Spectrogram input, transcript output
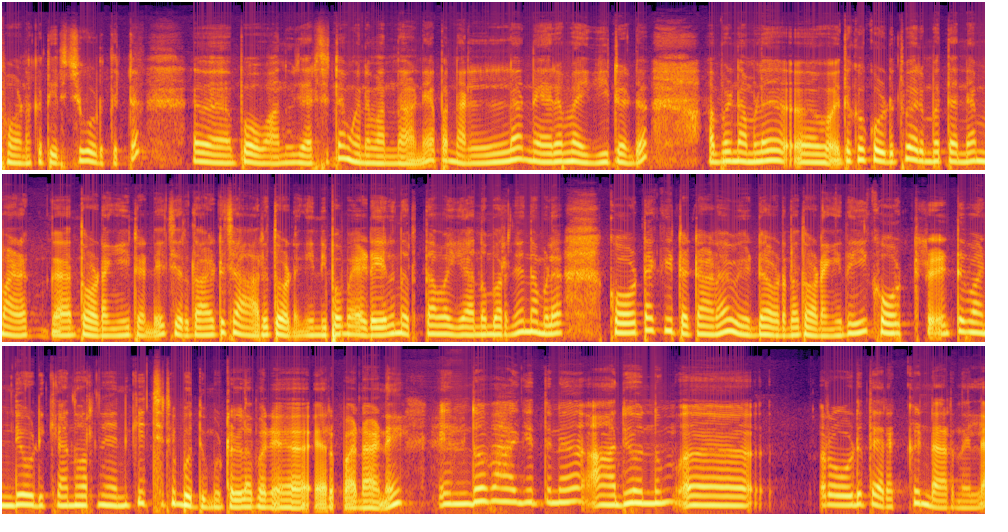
ഫോണൊക്കെ തിരിച്ചു കൊടുത്തിട്ട് പോവാമെന്ന് വിചാരിച്ചിട്ട് അങ്ങനെ വന്നതാണ്. അപ്പം നല്ല നേരം വൈകിയിട്ടുണ്ട്. അപ്പോൾ നമ്മൾ ഇതൊക്കെ കൊടുത്തു വരുമ്പോൾ തന്നെ മഴ തുടങ്ങിയിട്ടുണ്ട്. ചെറുതായിട്ട് ചാറി തുടങ്ങി. ഇനിയിപ്പം ഇടയിൽ നിർത്താൻ വയ്യാന്നും പറഞ്ഞ് നമ്മൾ കോട്ടൊക്കെ ഇട്ടിട്ടാണ് വീണ്ടും അവിടെ നിന്ന് തുടങ്ങിയത്. ഈ കോട്ട ഇട്ട് വണ്ടി ഓടിക്കുക എന്ന് പറഞ്ഞാൽ എനിക്ക് ഇച്ചിരി ബുദ്ധിമുട്ടുള്ള ഏർപ്പാടാണ്. എന്തോ ഭാഗ്യത്തിന് ആദ്യമൊന്നും റോഡ് തിരക്കുണ്ടായിരുന്നില്ല.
